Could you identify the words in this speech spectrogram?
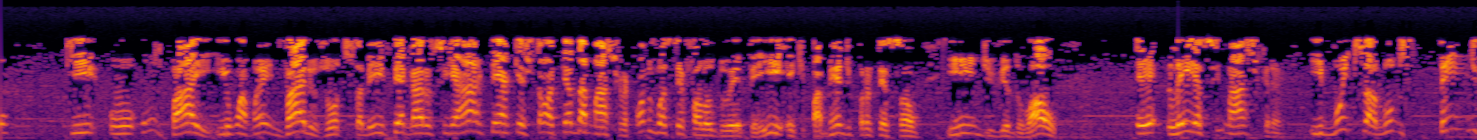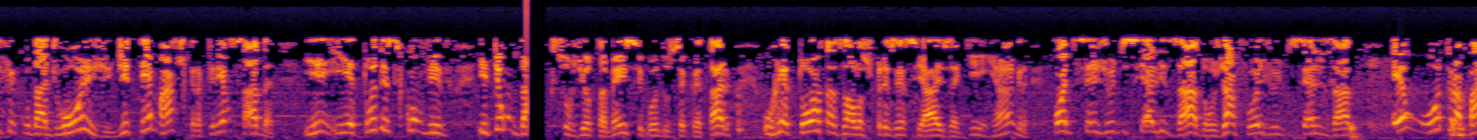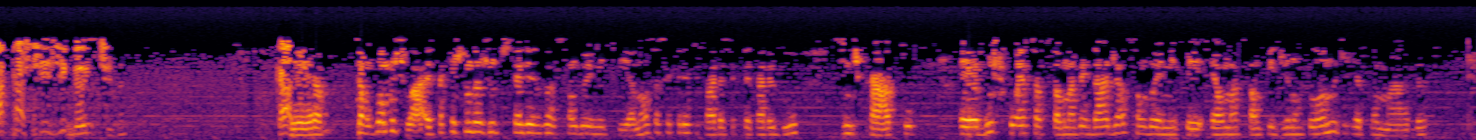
que o, um pai e uma mãe, vários outros também, pegaram assim, ah, tem a questão até da máscara. Quando você falou do EPI, equipamento de proteção individual, é, leia-se máscara. E muitos alunos têm dificuldade hoje de ter máscara, criançada. E, e é todo esse convívio. E tem um que surgiu também, segundo o secretário, o retorno às aulas presenciais aqui em Angra pode ser judicializado, ou já foi judicializado. É um outro abacaxi gigante, né? É, então, vamos lá. Essa questão da judicialização do MP. A nossa secretária, a secretária do sindicato, é, buscou essa ação. Na verdade, a ação do MP é uma ação pedindo um plano de retomada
